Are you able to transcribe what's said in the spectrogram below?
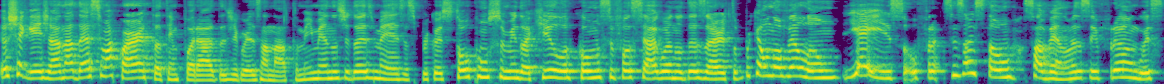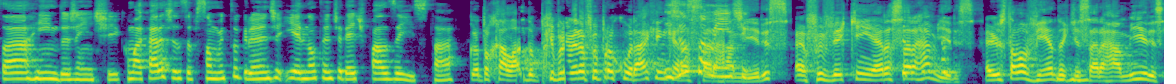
eu cheguei já na 14 temporada de Grey's Anatomy em menos de dois meses, porque eu estou consumindo aquilo como se fosse água no deserto, porque é um novelão. E é isso, vocês não estão sabendo, mas assim, Frango está rindo, gente, com uma cara de decepção muito grande e ele não tem o direito de fazer isso, tá? Eu tô calado, porque primeiro eu fui procurar quem E era Sarah justamente- Ramirez. Aí eu fui ver quem era Sarah Ramirez. aí eu estava vendo aqui Sarah Ramirez.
